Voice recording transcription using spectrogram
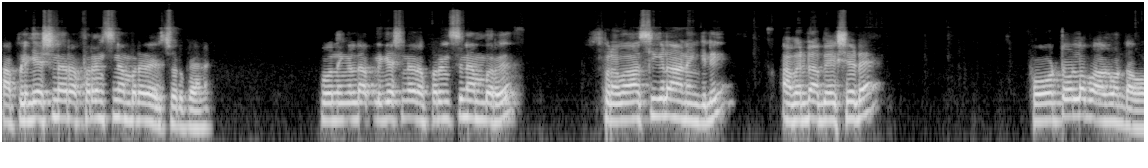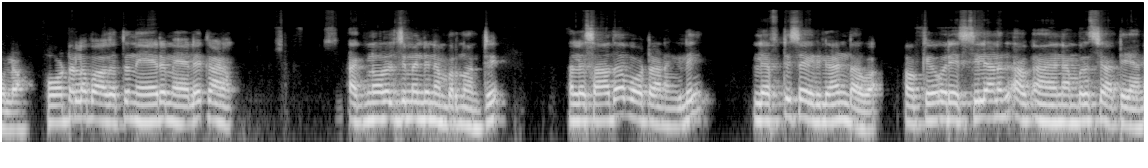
അപ്ലിക്കേഷന്റെ റെഫറൻസ് നമ്പർ അയച്ചു കൊടുക്കാൻ. ഇപ്പോൾ നിങ്ങളുടെ അപ്ലിക്കേഷന്റെ റെഫറൻസ് നമ്പർ പ്രവാസികളാണെങ്കിൽ അവരുടെ അപേക്ഷയുടെ ഫോട്ടോ ഉള്ള ഭാഗം ഉണ്ടാവുമല്ലോ. ഫോട്ടോ ഉള്ള ഭാഗത്ത് നേരെ മേലെ കാണും. അക്നോളജ്മെന്റ് നമ്പർ എന്ന് പറഞ്ഞിട്ട്. അല്ല സാധാ ഫോട്ടോ ആണെങ്കിൽ ലെഫ്റ്റ് സൈഡിലാണ് ഉണ്ടാവുക. ഓക്കെ ഒരു എസ്സിലാണ് നമ്പർ സ്റ്റാർട്ട് ചെയ്യാൻ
